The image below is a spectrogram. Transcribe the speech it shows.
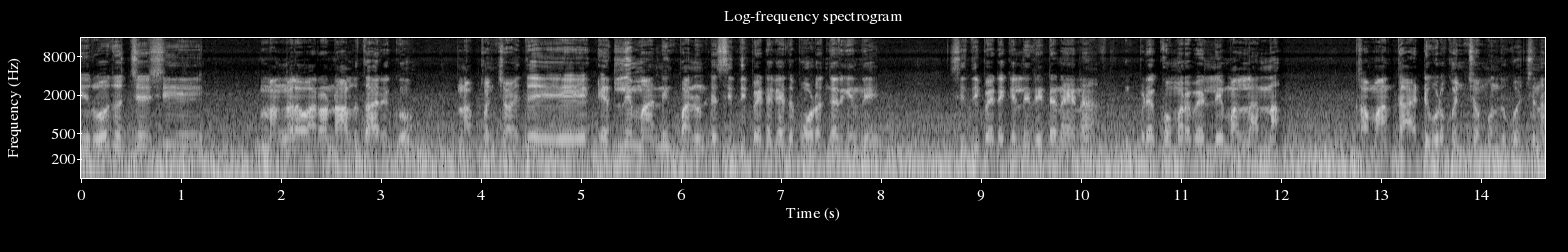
ఈరోజు వచ్చేసి మంగళవారం నాలుగు తారీఖు. నాకు కొంచెం అయితే ఎర్లీ మార్నింగ్ పని ఉంటే సిద్దిపేటకి అయితే పోవడం జరిగింది. సిద్దిపేటకి వెళ్ళి రిటర్న్ అయినా ఇప్పుడే కొమరవెల్లి మల్లన్న కమాన్ దాటి కూడా కొంచెం ముందుకు వచ్చిన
